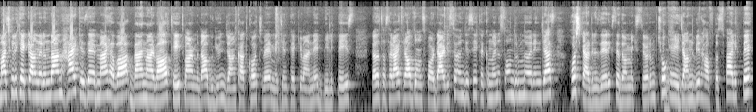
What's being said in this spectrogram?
Maçkulik ekranlarından herkese merhaba. Ben Merve Teyit var mı da bugün Cankat Koç ve Metin Pekgüven'le birlikteyiz. Galatasaray Trabzonspor derbisi öncesi takımların son durumunu öğreneceğiz. Hoş geldiniz diyerek size dönmek istiyorum. Çok heyecanlı bir hafta Süper Lig'de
